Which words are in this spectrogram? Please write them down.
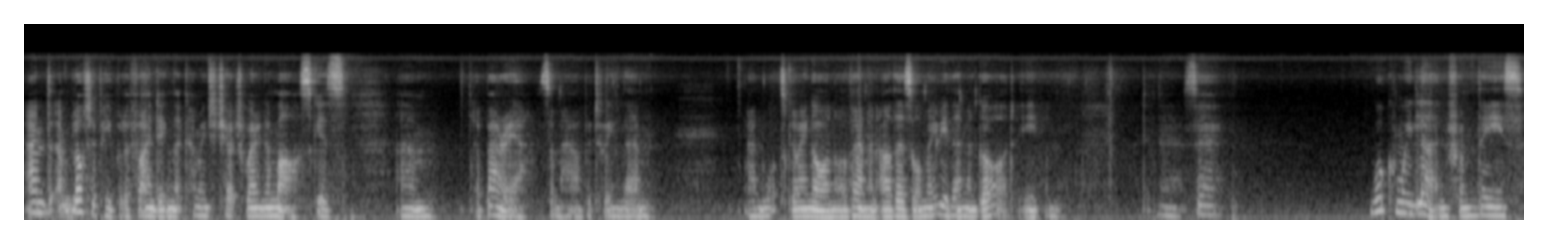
And a lot of people are finding that coming to church wearing a mask is um, a barrier somehow between them and what's going on, or them and others, or maybe them and God even. I don't know. So, what can we learn from these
